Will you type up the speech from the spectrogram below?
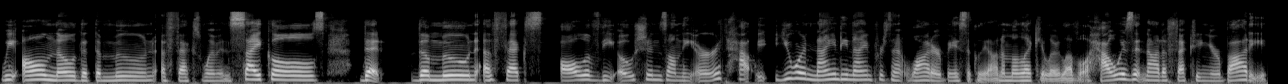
we all know that the moon affects women's cycles that the moon affects all of the oceans on the earth how you are 99% water basically on a molecular level how is it not affecting your body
